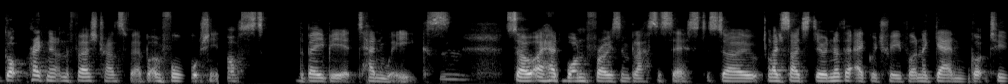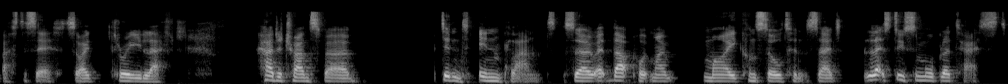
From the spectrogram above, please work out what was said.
got pregnant on the first transfer, but unfortunately lost the baby at 10 weeks. Mm. So I had one frozen blastocyst. So I decided to do another egg retrieval and again got two blastocysts. So I had three left. Had a transfer, didn't implant. So at that point, my my consultant said, let's do some more blood tests.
